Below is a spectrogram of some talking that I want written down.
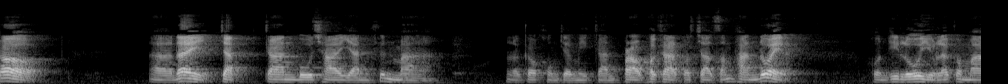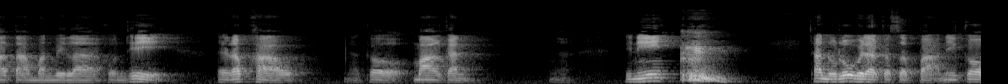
ก็ได้จัดการบูชายันขึ้นมา แล้วก็คงจะมีการเป่าประกาศประชาสัมพันธ์ด้วย คนที่รู้อยู่แล้วก็มาตามวันเวลาคนที่ได้รับข่าวก็มากัน ทีนี้ท่านรู้เวลากัสปะนี่ก็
